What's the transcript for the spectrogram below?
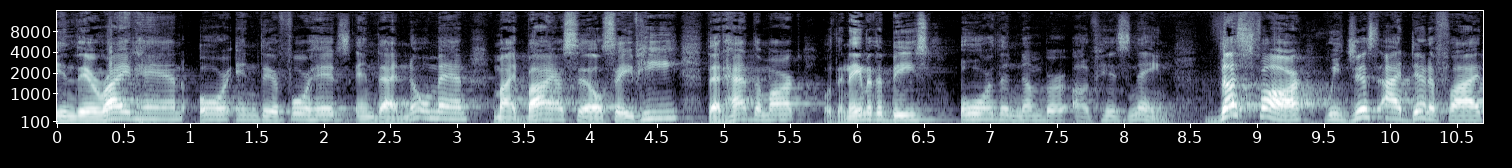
in their right hand or in their foreheads, and that no man might buy or sell save he that had the mark or the name of the beast or the number of his name. Thus far, we just identified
